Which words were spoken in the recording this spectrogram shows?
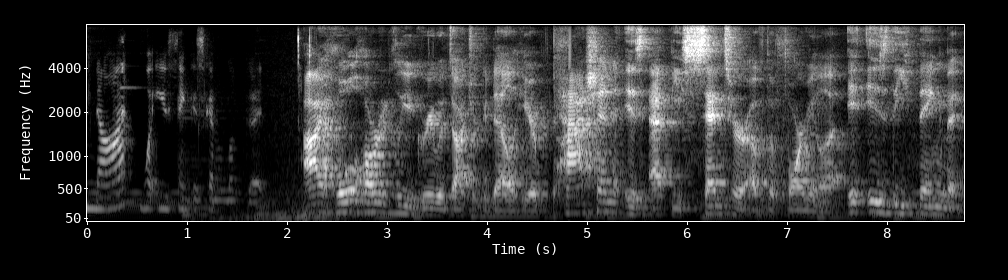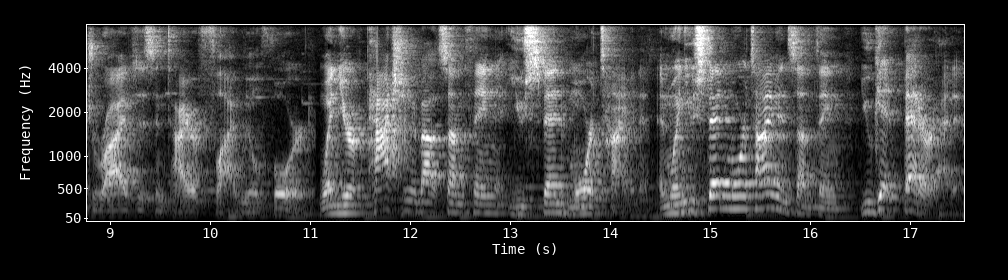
not what you think is going to look good. I wholeheartedly agree with Dr. Goodell here. Passion is at the center of the formula. It is the thing that drives this entire flywheel forward. When you're passionate about something, you spend more time in it. And when you spend more time in something, you get better at it.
